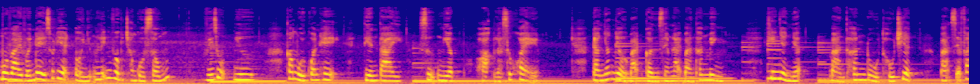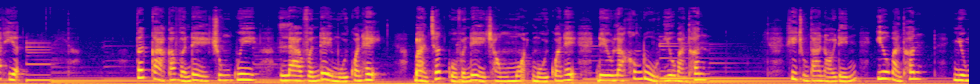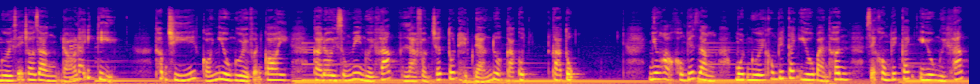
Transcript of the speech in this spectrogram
Một vài vấn đề xuất hiện ở những lĩnh vực trong cuộc sống, ví dụ như các mối quan hệ, tiền tài, sự nghiệp hoặc là sức khỏe. Đang nhắc nhở bạn cần xem lại bản thân mình. Khi nhìn nhận bản thân đủ thấu triệt, bạn sẽ phát hiện. Tất cả các vấn đề chung quy là vấn đề mối quan hệ. Bản chất của vấn đề trong mọi mối quan hệ đều là không đủ yêu bản thân. Khi chúng ta nói đến yêu bản thân, nhiều người sẽ cho rằng đó là ích kỷ. Thậm chí có nhiều người vẫn coi cả đời sống vì người khác là phẩm chất tốt đẹp đáng được ca cụt ca tụng. Nhưng họ không biết rằng một người không biết cách yêu bản thân sẽ không biết cách yêu người khác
